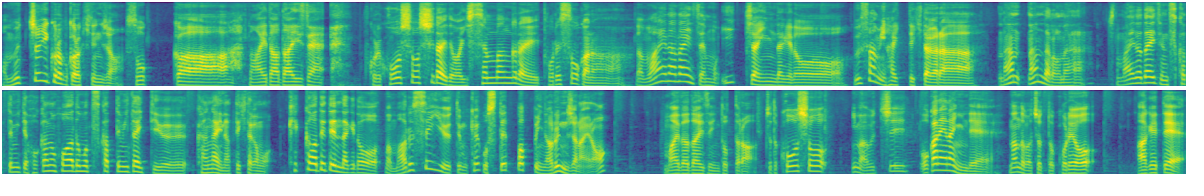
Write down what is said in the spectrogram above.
あ、むっちゃいいクラブから来てんじゃん。そっか前田大然。これ交渉次第では1000万ぐらい取れそうかな。だ前田大然もいっちゃいいんだけど、宇佐美入ってきたから、なん、なんだろうな。ちょっと前田大然使ってみて他のフォワードも使ってみたいっていう考えになってきたかも。結果は出てんだけど、まあ、マルセイユっても結構ステップアップになるんじゃないの？前田大然にとったら。ちょっと交渉今うちお金ないんで、何度かちょっとこれを上げて、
